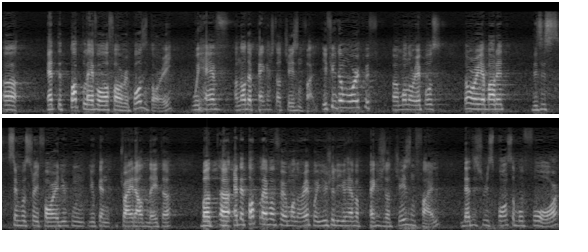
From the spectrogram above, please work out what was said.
uh, at the top level of our repository, we have another package.json file. If you don't work with uh, monorepos, don't worry about it. This is simple, straightforward. You can, you can try it out later. But uh, at the top level of your monorepo, usually you have a package.json file that is responsible for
